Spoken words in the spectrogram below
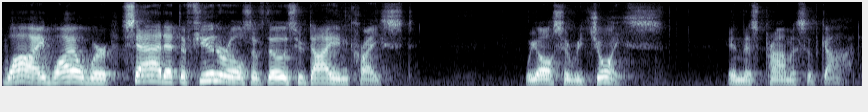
why, while we're sad at the funerals of those who die in Christ, we also rejoice in this promise of God.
